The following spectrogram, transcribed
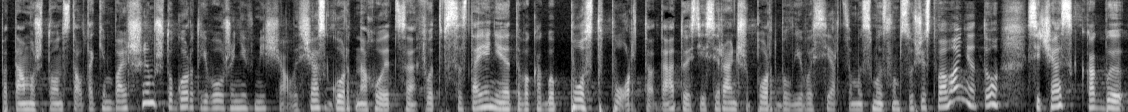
потому что он стал таким большим, что город его уже не вмещал. И сейчас город находится вот в состоянии этого как бы постпорта, да, то есть если раньше порт был его сердцем и смыслом существования, то сейчас как бы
